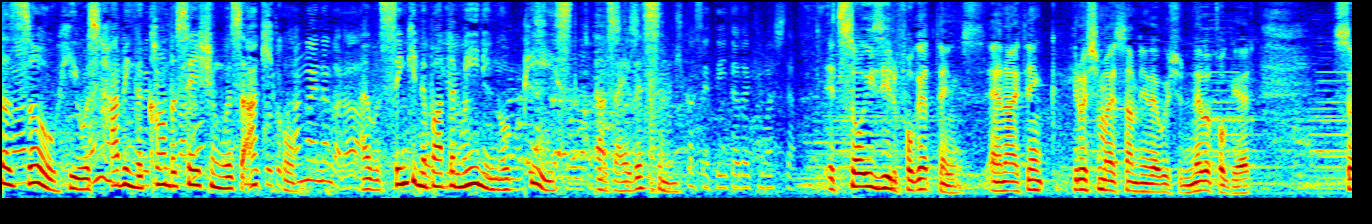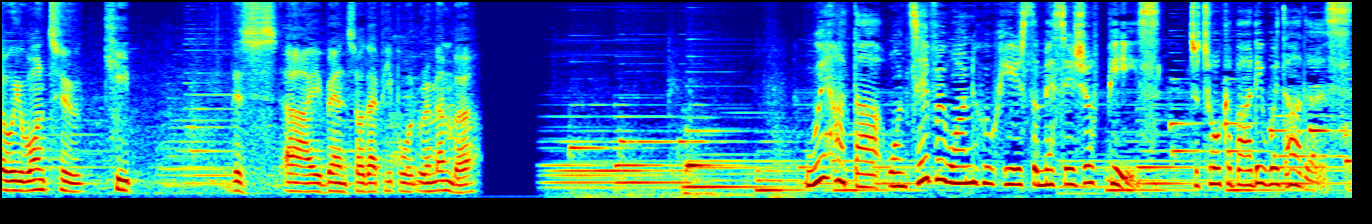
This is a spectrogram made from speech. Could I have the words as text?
Was as though he was having a conversation with Akiko. I was thinking about the meaning of peace as I listened. It's so easy to forget things, and I think Hiroshima is something that we should never forget. So we want to keep this uh, event so that people would remember. Uehata wants everyone who hears the message of peace to talk about it with others.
